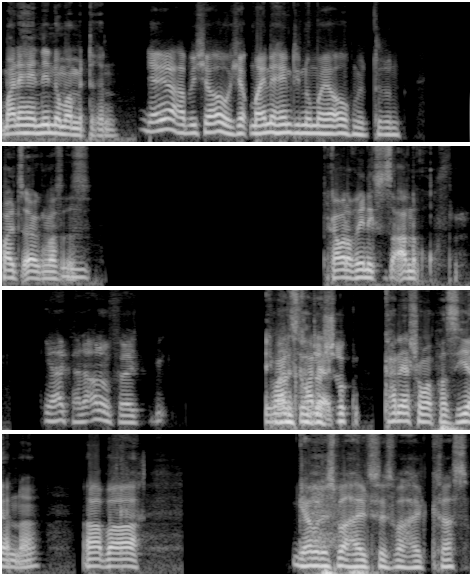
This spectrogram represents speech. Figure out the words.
meine Handynummer mit drin, ja, ja, habe ich ja auch. Ich habe meine Handynummer ja auch mit drin. falls irgendwas Mhm. ist. Da kann man doch wenigstens anrufen. Ja, keine Ahnung, vielleicht. Ich meine, das kann ja, kann ja schon mal passieren, ne? Aber Ja, aber das war halt, das war halt krass.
